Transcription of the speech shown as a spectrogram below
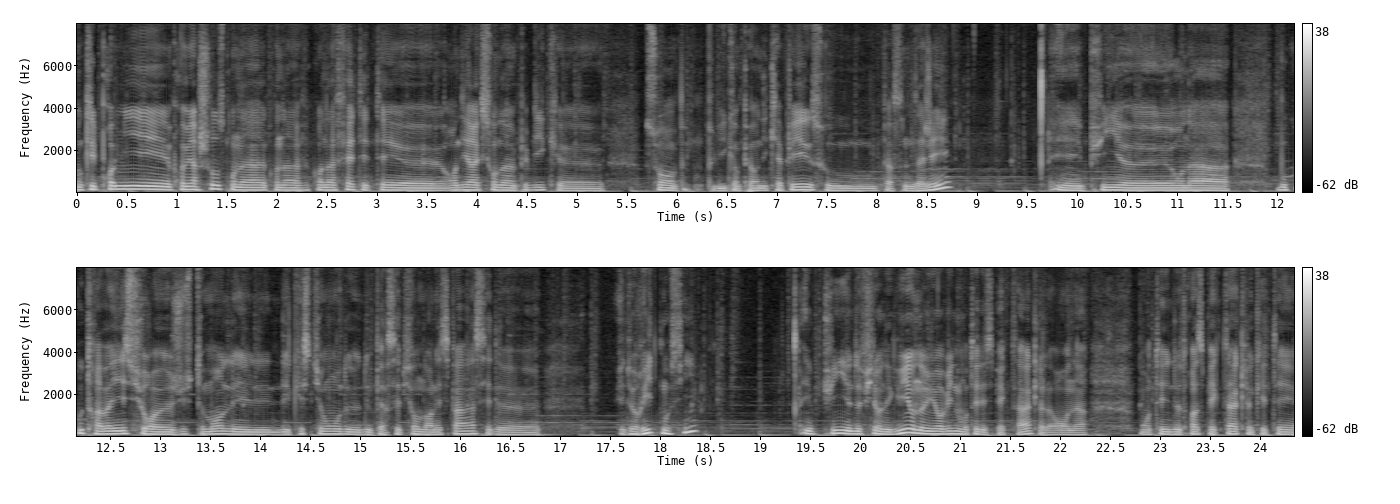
Donc les premiers, premières choses qu'on a, faites étaient euh, en direction d'un public, euh, soit un public un peu handicapé, ou personnes âgées. Et puis euh, on a beaucoup travaillé sur justement les, questions de, de perception dans l'espace et de, et de rythme aussi. Et puis de fil en aiguille, on a eu envie de monter des spectacles. Alors on a monté deux trois spectacles qui étaient,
